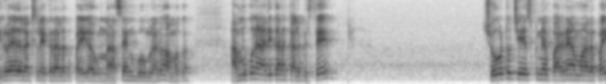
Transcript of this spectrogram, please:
ఇరవై ఐదు లక్షల ఎకరాలకు పైగా ఉన్న అసైన్ భూములను అమ్మక అమ్ముకునే అధికారం కల్పిస్తే చోటు చేసుకునే పరిణామాలపై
